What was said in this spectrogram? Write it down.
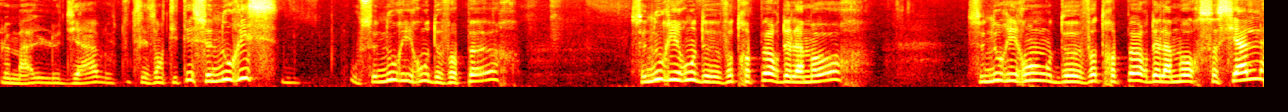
le mal, le diable, toutes ces entités se nourrissent ou se nourriront de vos peurs se nourriront de votre peur de la mort, se nourriront de votre peur de la mort sociale.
